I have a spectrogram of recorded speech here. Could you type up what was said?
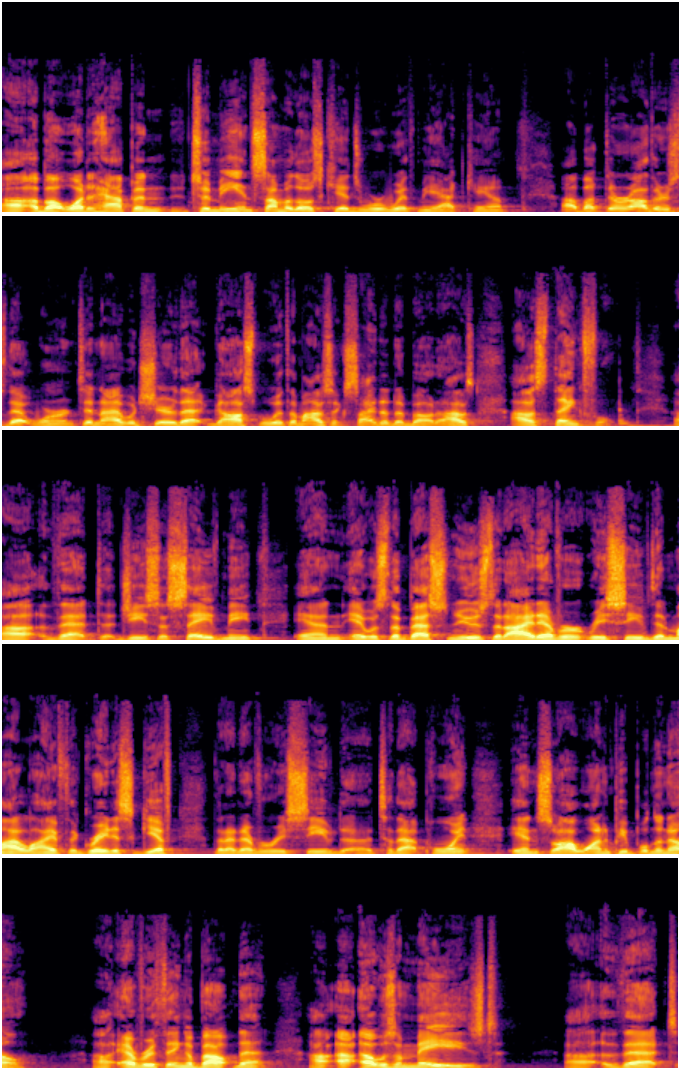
uh, about what had happened to me. And some of those kids were with me at camp. Uh, but there are others that weren't, and I would share that gospel with them. I was excited about it. I was, I was thankful uh, that Jesus saved me, and it was the best news that I'd ever received in my life, the greatest gift that I'd ever received uh, to that point. And so I wanted people to know uh, everything about that. I, I was amazed uh, that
